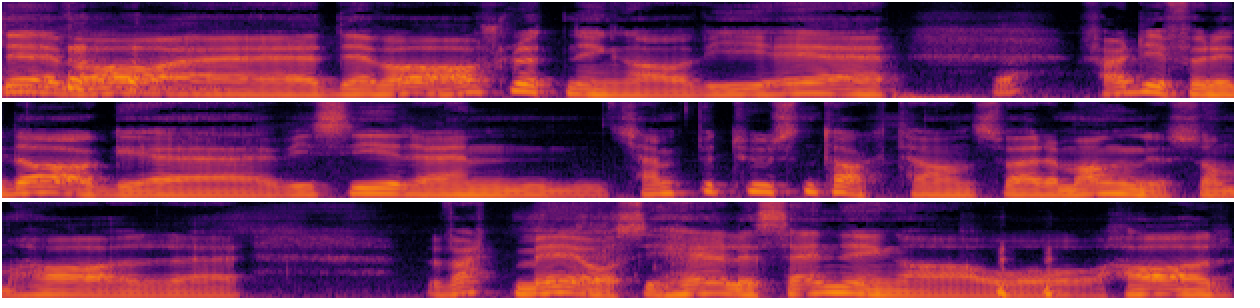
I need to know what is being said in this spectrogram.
Det var, eh, det var avslutninga. Vi er ferdig for i dag. Eh, Vi sier en kjempetusen takk til han Sverre Magnus, som har eh, vært med oss i hele sendinga og har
